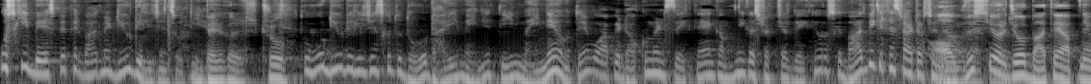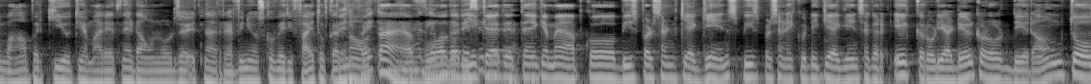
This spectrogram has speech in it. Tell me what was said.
اس کی بیس پہ پھر بعد میں ڈیو ڈیلیجنس ہوتی ہے۔ بالکل ٹرو تو وہ ڈیو ڈیلیجنس کو تو دو ڈھائی مہینے تین مہینے ہوتے ہیں وہ آپ کے ڈاکومنٹس دیکھتے ہیں کمپنی کا اسٹرکچر دیکھتے ہیں اور اس کے بعد بھی کتنے اسٹارٹ اپس آبویسلی اور جو باتیں آپ نے وہاں پر کی ہوتی ہے ہمارے اتنے ڈاؤن لوڈ اتنا ریونیو اس کو ویریفائی تو کرنا ہوتا ہے۔ وہ اگر یہ کہہ دیتے ہیں کہ میں آپ کو بیس پرسینٹ کے اگینسٹ بیس پرسینٹ اکوٹی کے اگینسٹ اگر ایک کروڑ یا ڈیڑھ کروڑ دے رہا ہوں تو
